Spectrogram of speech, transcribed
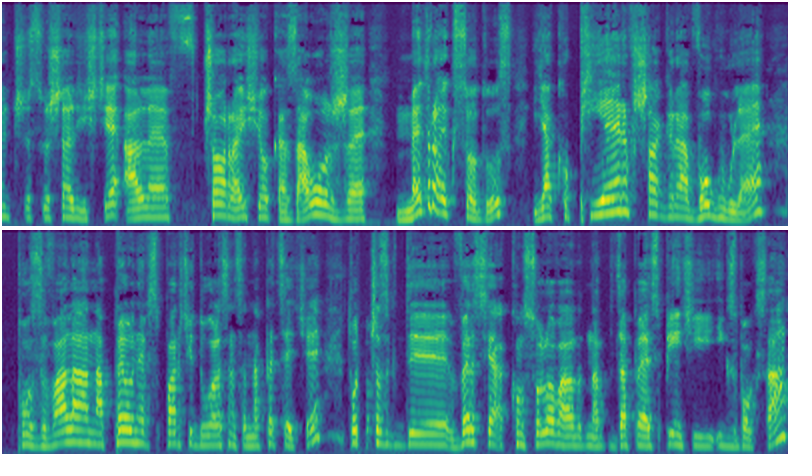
wiem, czy słyszeliście, ale wczoraj się okazało, że Metro Exodus jako pierwsza gra w ogóle pozwala na pełne wsparcie DualSense'a na PC, podczas gdy wersja konsolowa na, dla PS5 i Xboxa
